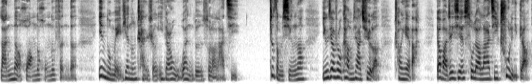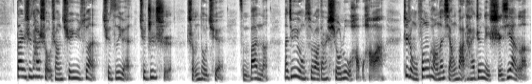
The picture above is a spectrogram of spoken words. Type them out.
蓝的、黄的、红的、粉的。印度每天能产生一点五万吨塑料垃圾，这怎么行呢？一个教授看不下去了，创业吧。要把这些塑料垃圾处理掉，但是他手上缺预算、缺资源、缺支持，什么都缺，怎么办呢？那就用塑料袋修路，好不好啊？这种疯狂的想法，他还真给实现了，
